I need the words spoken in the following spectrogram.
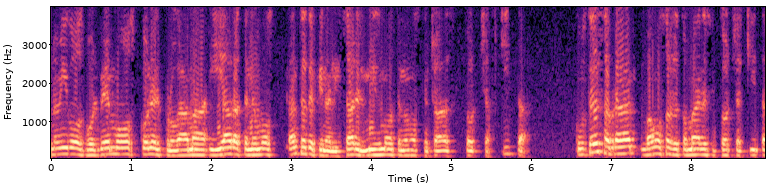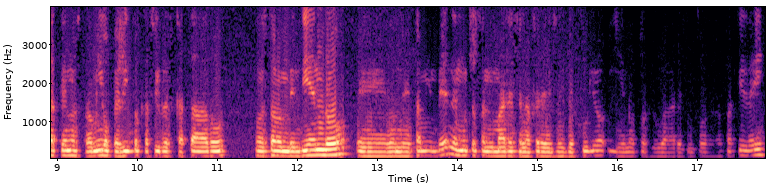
Bueno amigos, volvemos con el programa y ahora tenemos, antes de finalizar el mismo, tenemos que entrar al sector Chasquita. Como ustedes sabrán, vamos a retomar el sector Chasquita, que es nuestro amigo perrito que ha sido rescatado, donde estaban vendiendo, eh, donde también venden muchos animales en la Feria del 6 de Julio y en otros lugares. Entonces, a partir de ahí,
